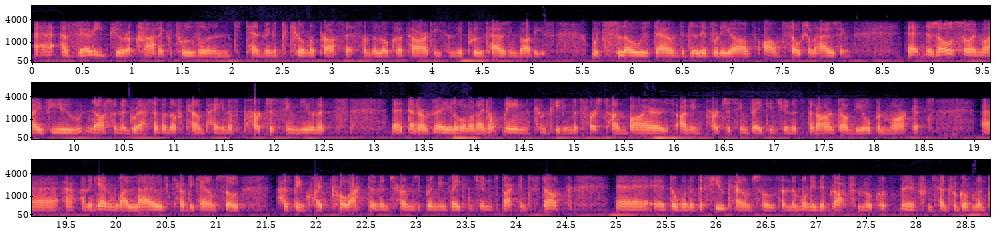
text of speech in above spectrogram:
uh, a very bureaucratic approval and tendering and procurement process on the local authorities and the approved housing bodies, which slows down the delivery of, of social housing. Uh, there's also, in my view, not an aggressive enough campaign of purchasing units uh, that are available. And I don't mean competing with first time buyers, I mean purchasing vacant units that aren't on the open market uh, and again, while Louth County Council has been quite proactive in terms of bringing vacant units back into stock, uh, they're one of the few councils, and the money they've got from local uh, from central government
